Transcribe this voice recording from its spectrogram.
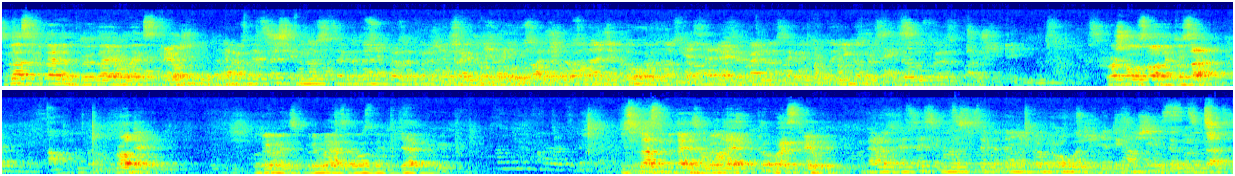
17 питання доповідає Олег Стрілка. На розгляд сесії виноситься питання про затвердження проекту землеустрою щодо укладання договору Прошу голосувати, хто за? Проти? Утримується, приймається голосно. Дякую. 18 питання доповідає Олег Стрілка. На розгляд сесії виноситься питання про погодження технічних документацій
